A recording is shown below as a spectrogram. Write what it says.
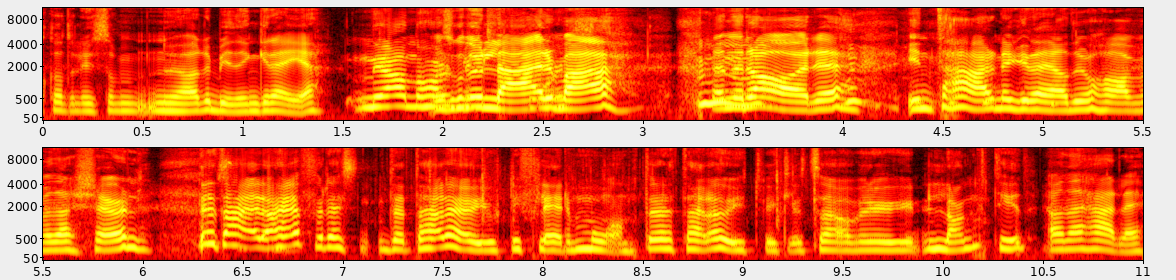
skal det liksom, nå har det blitt en greie. Ja, nå Nå skal du lære meg den rare, interne greia du har med deg sjøl. Dette dette her har jeg gjort i flere måneder. Dette her har utviklet seg over lang tid. Ja, det er herlig.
